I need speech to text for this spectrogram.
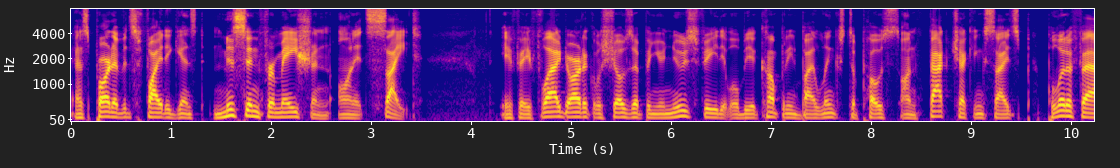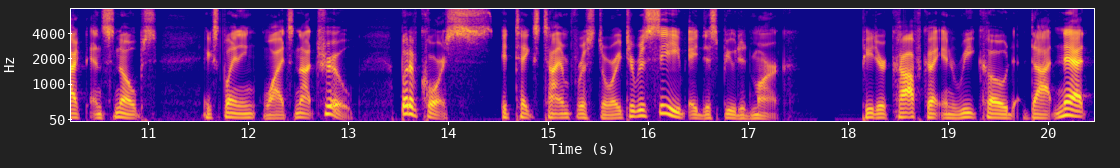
as part of its fight against misinformation on its site. If a flagged article shows up in your news feed, it will be accompanied by links to posts on fact checking sites PolitiFact and Snopes explaining why it's not true. But of course, it takes time for a story to receive a disputed mark. Peter Kafka in Recode.net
